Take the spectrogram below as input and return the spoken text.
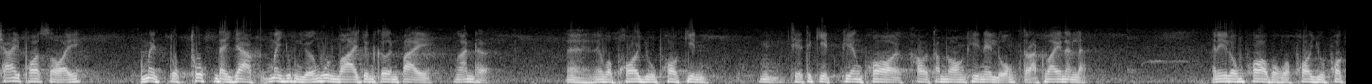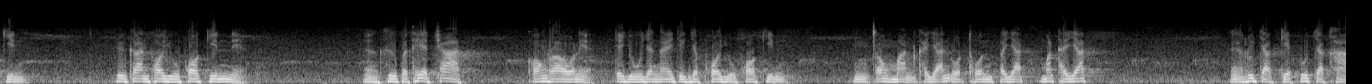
ใช้พอสอย ไม่ตกทุกข์ได้ยากไม่ยุ่งเหยิงวุ่นวายจนเกินไปงั้นเถอะเออเรียกว่าพออยู่พอกินเศรษฐกิจเพียงพอเข้าทำนองที่ในหลวงตรัสไว้นั่นแหละ อันนี้หลวงพ่อบอกว่าพออยู่พอกิน คือการพออยู่พอกินเนี่ยคือประเทศชาติของเราเนี่ย จะอยู่ยังไงจึงจะพออยู่พอกินต้องหมันขยันอดทนประหยัดมัธยัติรู้จักเก็บรู้จักหา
